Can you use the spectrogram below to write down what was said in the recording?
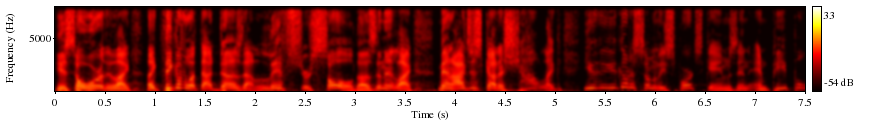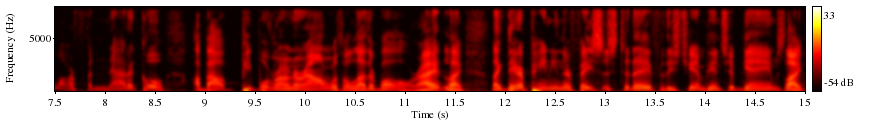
He's so worthy. Like, like think of what that does. That lifts your soul, doesn't it? Like, man, I just got to shout. Like, you, you go to some of these sports games and, and people are fanatical about people running around with a leather ball, right? Like, like they're painting their faces today for these championship games. Like,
